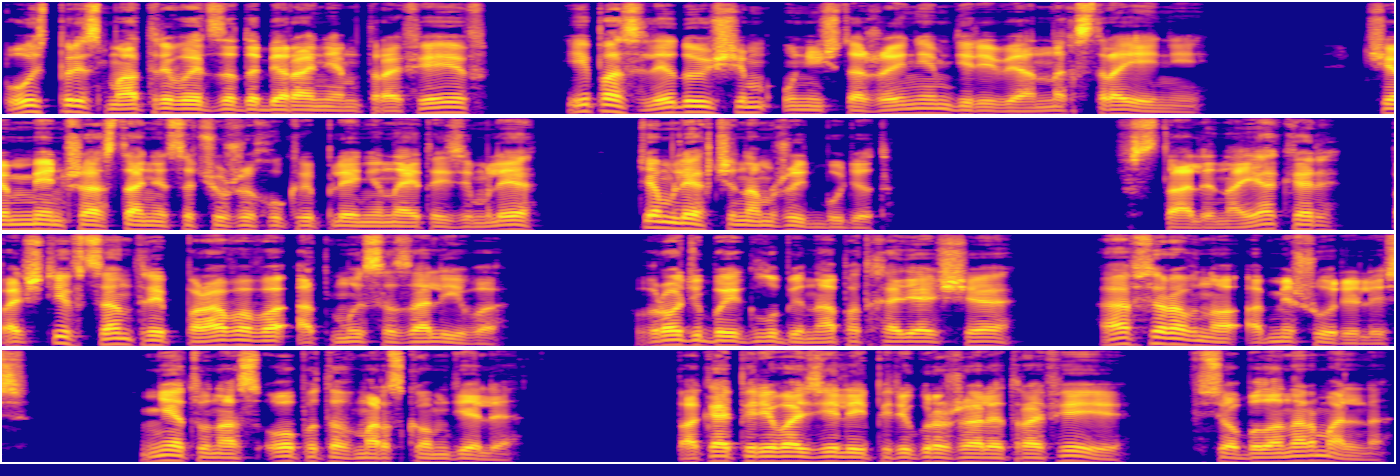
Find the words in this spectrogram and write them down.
пусть присматривает за добиранием трофеев и последующим уничтожением деревянных строений. Чем меньше останется чужих укреплений на этой земле, тем легче нам жить будет. Встали на якорь почти в центре правого от мыса залива. Вроде бы и глубина подходящая, а все равно обмешурились. Нет у нас опыта в морском деле. Пока перевозили и перегружали трофеи, все было нормально.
